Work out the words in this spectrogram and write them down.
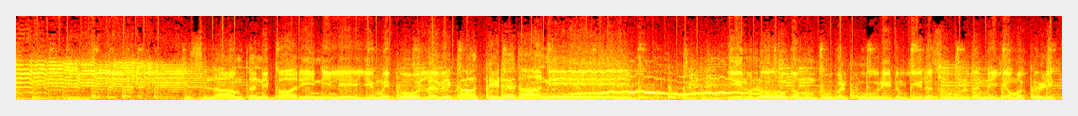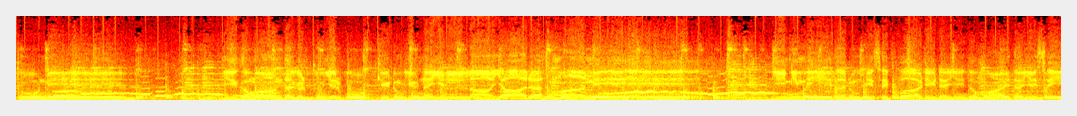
இஸ்லாம் தன்னை பாரினிலே இமை போலவே காத்திடதானே. இருலோகமும் புகழ் கூறிடும் இரசூல் தன்னை எமக்களித்தோனே இகமாந்தர்கள் துயர் போக்கிடும் இணையில்லா யாரகுமானே. இனிமை தரும் இசை பாடிட இதமாய்த இசை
